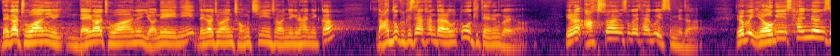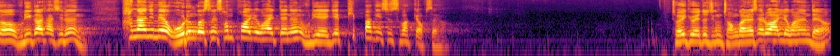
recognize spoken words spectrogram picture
내가 좋아하는 내가 좋아하는 연예인이 내가 좋아하는 정치인이 저런 얘기를 하니까 나도 그렇게 생각한다라고 또 이렇게 되는 거예요. 이런 악수한 속에 살고 있습니다. 여러분 여기 살면서 우리가 사실은 하나님의 옳은 것을 선포하려고 할 때는 우리에게 핍박이 있을 수밖에 없어요. 저희 교회도 지금 정관을 새로 하려고 하는데요.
